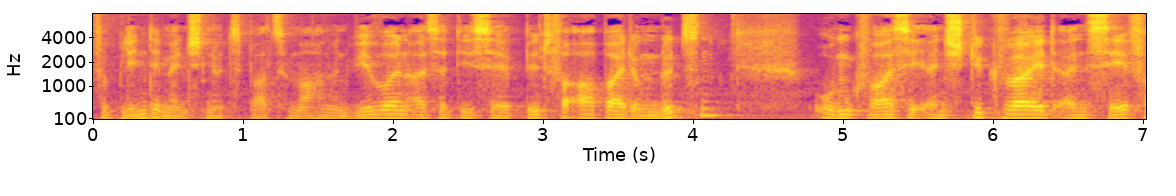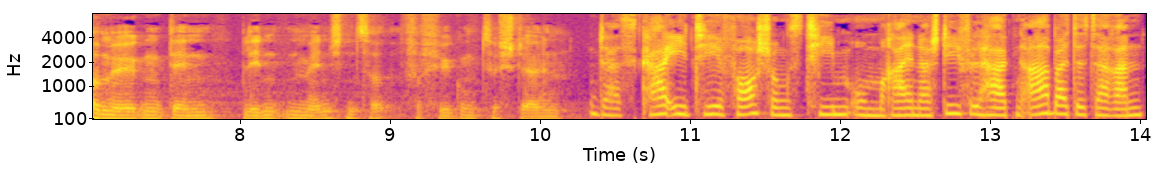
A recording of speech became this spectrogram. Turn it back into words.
für blinde Menschen nutzbar zu machen. Und wir wollen also diese Bildverarbeitung nutzen, um quasi ein Stück weit ein Sehvermögen den blinden Menschen zur Verfügung zu stellen. Das KIT-Forschungsteam um Rainer Stiefelhagen arbeitet daran,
